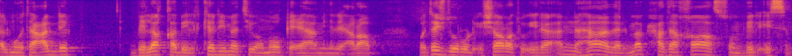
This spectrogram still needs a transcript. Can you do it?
المتعلق بلقب الكلمة وموقعها من الإعراب. وتجدر الإشارة إلى أن هذا المبحث خاص بالاسم.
